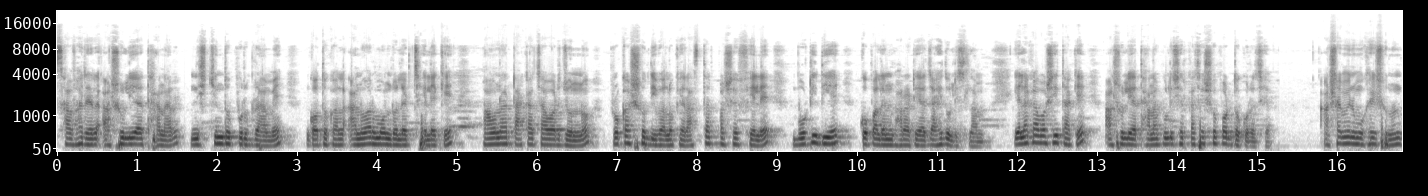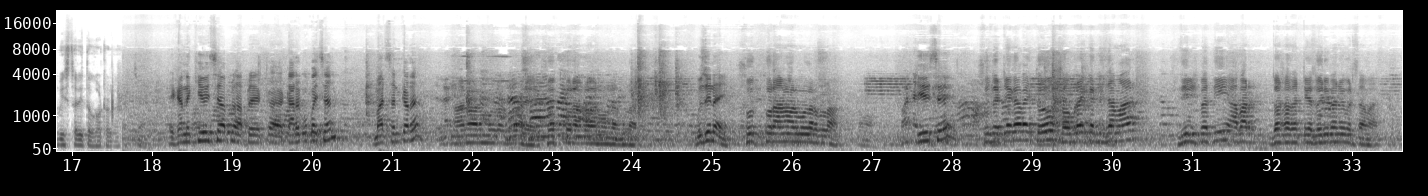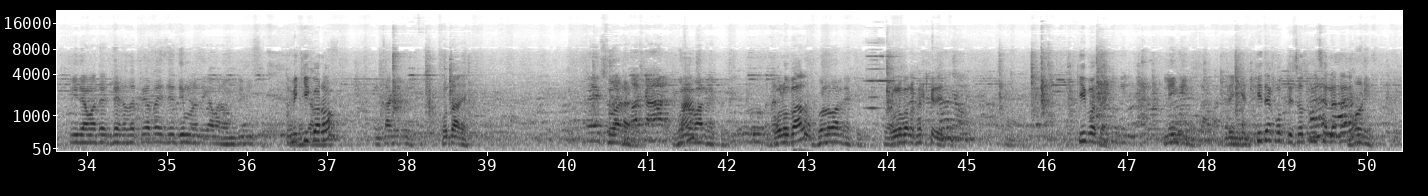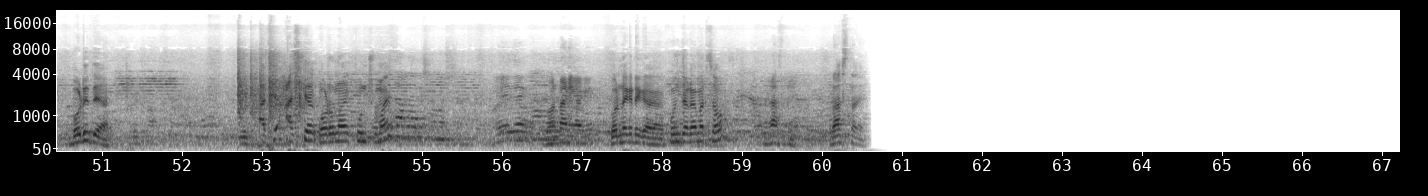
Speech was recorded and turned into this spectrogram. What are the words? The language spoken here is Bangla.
সাভারের আশুলিয়া থানার নিশ্চিন্তপুর গ্রামে গতকাল আনোয়ার মণ্ডলের ছেলেকে পাওনা টাকা চাওয়ার জন্য প্রকাশ্য দিবালোকে রাস্তার পাশে ফেলে বটি দিয়ে কোপালেন ভাড়াটিয়া জাহিদুল ইসলাম। এলাকাবাসী তাকে আশুলিয়া থানা পুলিশের কাছে সোপর্দ করেছে। আসামির মুখেই শুনুন বিস্তারিত ঘটনা। এখানে কি হয়েছে? আপনি আপনি কা- কারে পাইছেন মারছেন কারে? আনোয়ার মোল্লার বুঝি নাই? সত্তর আনোয়ার মোল্লার কি হয়েছে সুদের টাকা পাইতো সব রাইকা দিছে আমার। জিনিসপাতি আবার দশ হাজার টাকা জরিমানা করছে আমার। ঈদ আমাদের দেড় হাজার টাকা পাইছে দিমনা থেকে আমার হুমকি দিচ্ছে তুমি কি করো? চাকরি। কোথায়? এই সুয়াডা global factory. Global? Global factory. Global factory? কি পদে? লিঙ্কেন তুমি ছেলেটা বডি। বডি দেয়া? আজকে আজকে ঘটনায় কোন সময়? ঘণ্টা কোন জায়গায় কোন জায়গায় মারছ? রাস্তায়। রাস্তায়?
